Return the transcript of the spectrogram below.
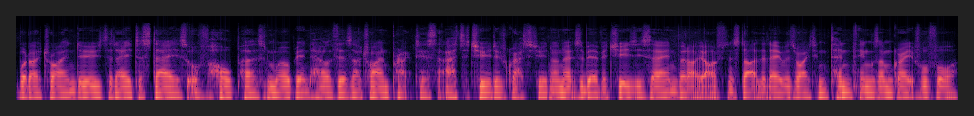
what I try and do today to stay sort of whole person well-being health is I try and practice the attitude of gratitude. And I know it's a bit of a cheesy saying, but I often start the day with writing ten things I'm grateful for,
